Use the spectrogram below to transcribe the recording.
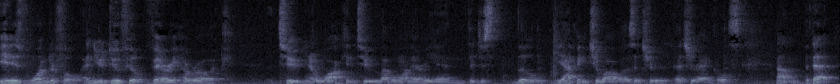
it is wonderful, and you do feel very heroic to you know walk into level one area and they're just little yapping chihuahuas at your at your ankles, um, but that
